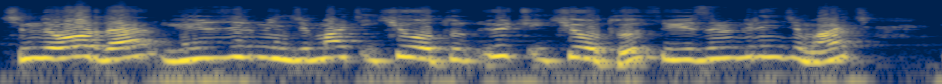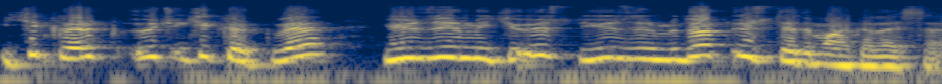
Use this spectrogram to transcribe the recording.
Şimdi orada 120. maç 2.33 2.30 121. maç 2.40 3 2.40 ve 122 üst 124 üst dedim arkadaşlar.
